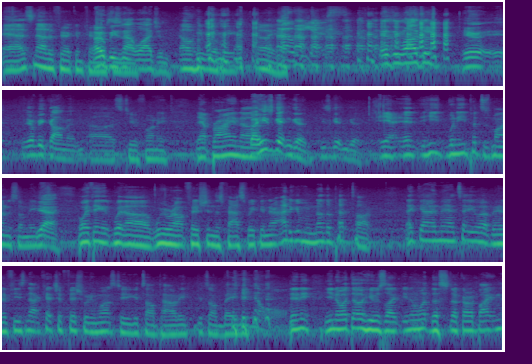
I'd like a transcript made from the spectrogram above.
yeah, it's not a fair comparison. I hope he's not watching. Oh, he will be. Oh yeah. Oh, he is. Is he watching? Here, he'll be commenting. Oh, that's too funny. Yeah, Brian. Uh, But he's getting good. He's getting good. Yeah, and he when he puts his mind to something. Yeah. The only thing is when uh, we were out fishing this past weekend, there I had to give him another pep talk. That guy, man, I tell you what, man, if he's not catching fish when he wants to, he gets all pouty, gets all baby. No. Then he, you know what though? He was like, you know what, the snook are biting,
